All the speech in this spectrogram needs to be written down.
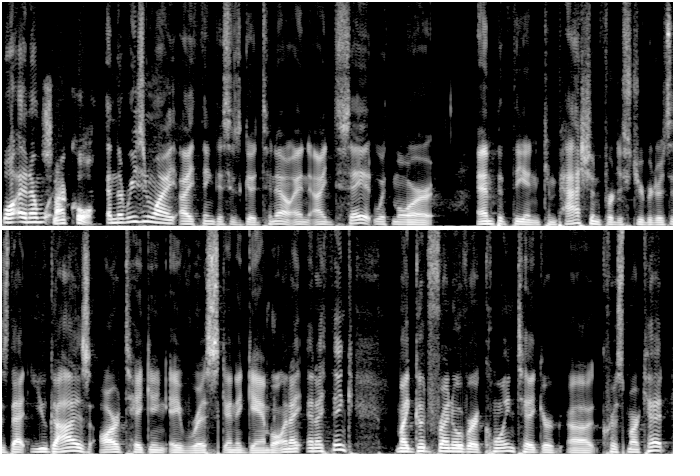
Well, and I'm, It's not cool. and the reason why I think this is good to know, and I say it with more empathy and compassion for distributors, is that you guys are taking a risk and a gamble. And I and I think my good friend over at CoinTaker, uh, Chris Marquette,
